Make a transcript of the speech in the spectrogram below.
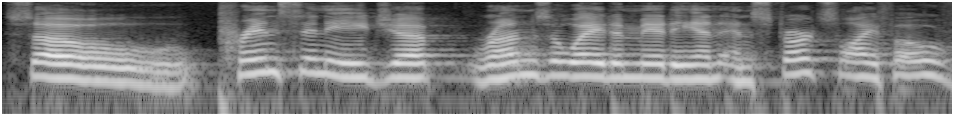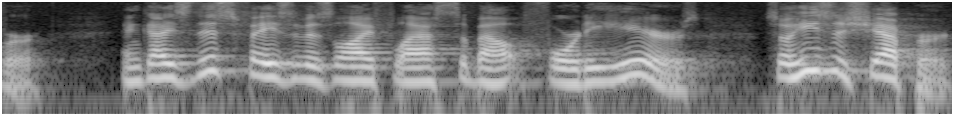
So, prince in Egypt runs away to Midian and starts life over. And, guys, this phase of his life lasts about 40 years. So, he's a shepherd.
